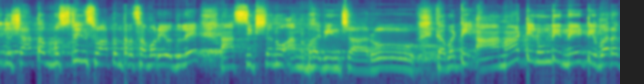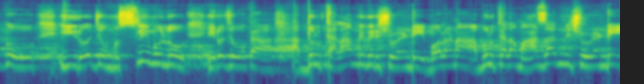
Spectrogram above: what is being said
ఐదు శాతం ముస్లిం స్వాతంత్ర సమరయోధులే ఆ శిక్షను అనుభవించారు. కాబట్టి ఆనాటి నుండి నేటి వరకు ఈ రోజు ముస్లిములు ఈరోజు ఒక అబ్దుల్ కలాంని మీరు చూడండి మౌలానా అబుల్ కలాం ఆజాద్ని చూడండి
